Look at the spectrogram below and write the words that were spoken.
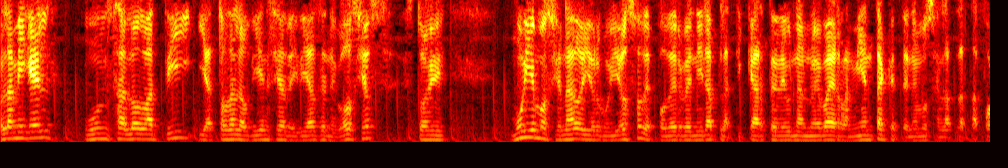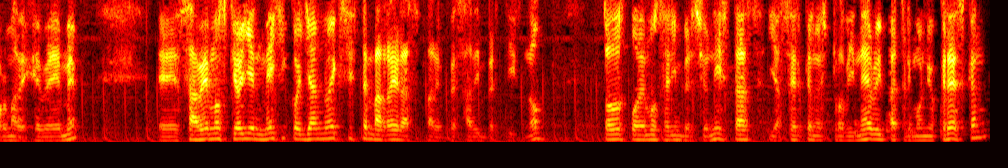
Hola Miguel, un saludo a ti y a toda la audiencia de Ideas de Negocios. Estoy muy emocionado y orgulloso de poder venir a platicarte de una nueva herramienta que tenemos en la plataforma de GBM. Eh, sabemos que hoy en México ya no existen barreras para empezar a invertir, ¿no? Todos podemos ser inversionistas y hacer que nuestro dinero y patrimonio crezcan.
